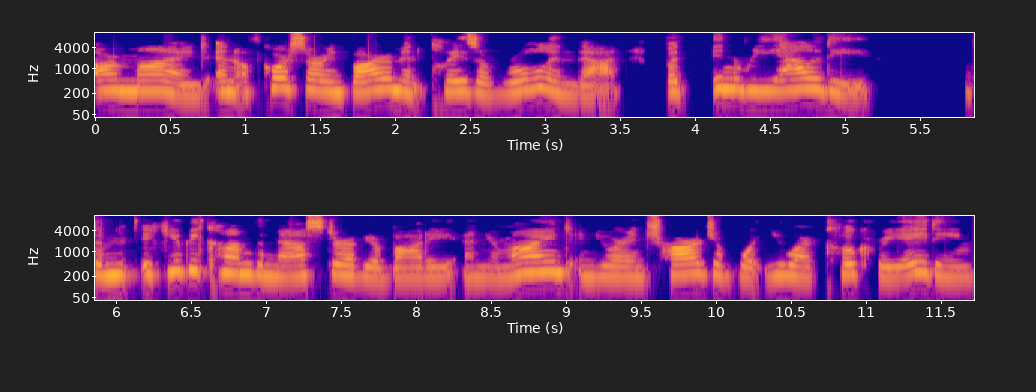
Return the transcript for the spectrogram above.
our mind and of course our environment plays a role in that but in reality the, if you become the master of your body and your mind and you are in charge of what you are co-creating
